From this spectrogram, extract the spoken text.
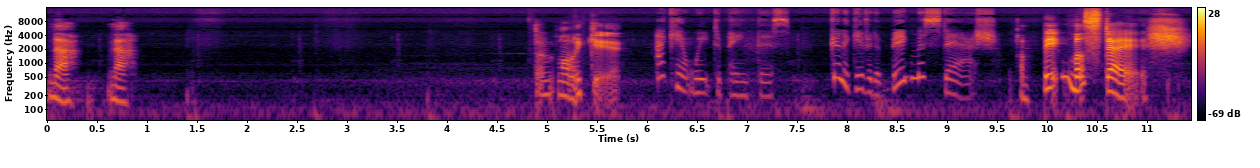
Nah, nah. Don't like it. I can't wait to paint this. Gonna give it a big mustache. A big mustache.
